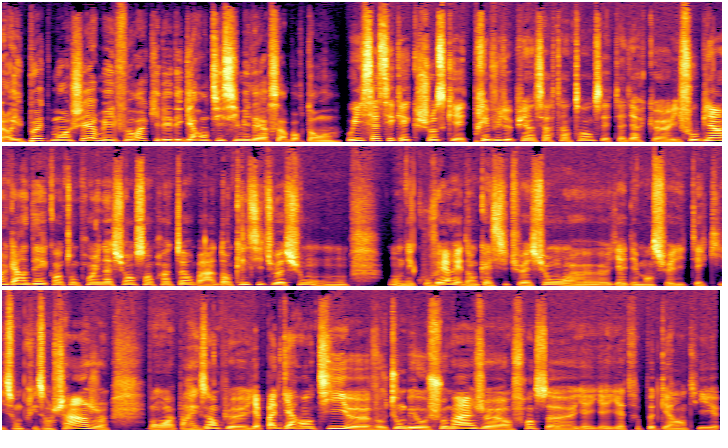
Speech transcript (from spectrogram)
Alors il peut être moins cher, mais il faudra qu'il ait des garanties similaires, c'est important. Hein. Oui, ça c'est quelque chose qui est prévu depuis un certain temps, c'est-à-dire qu'il faut bien regarder quand on prend une assurance emprunteur, bah, dans quelle situation on, est couvert et dans quelle situation euh, il y a des mensualités qui sont prises en charge. Bon, euh, par exemple, il n'y a pas de garantie, euh, vous tombez au chômage. en France, il y, a très peu de garanties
